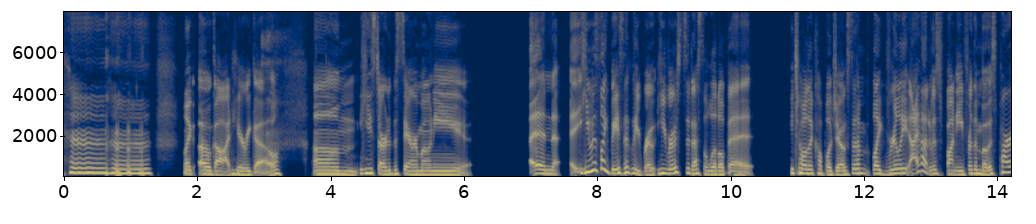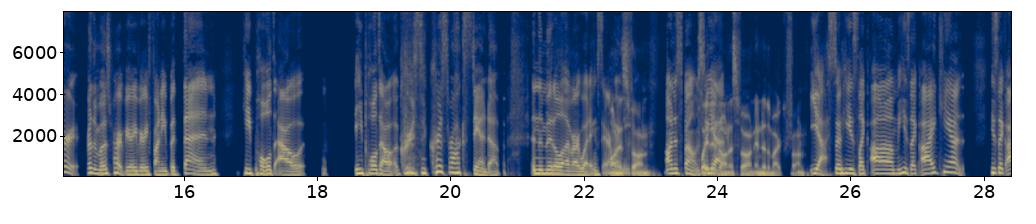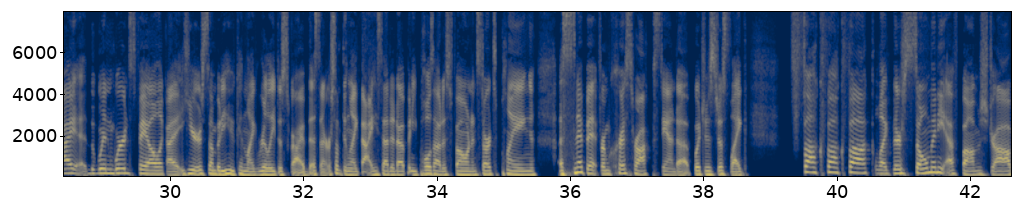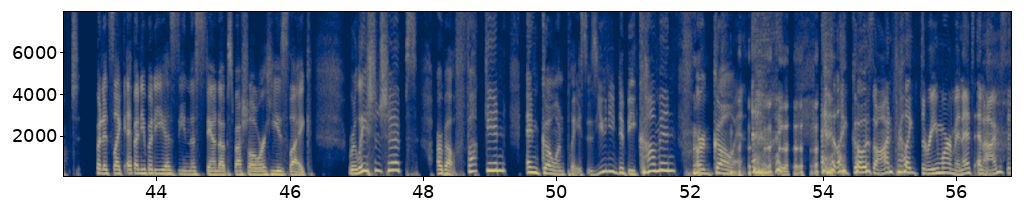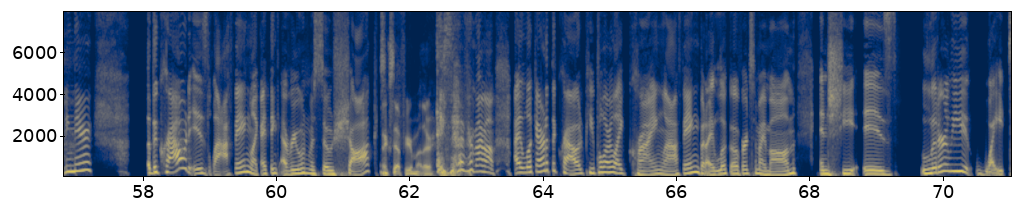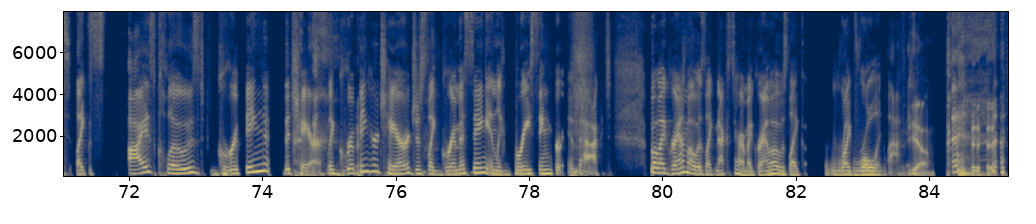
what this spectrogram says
like, oh God, here we go. Um, he started the ceremony and he was like basically wrote he roasted us a little bit He told a couple jokes and I'm like really I thought it was funny for the most part. For the most part, very, very funny. But then he pulled out he pulled out a Chris a Chris Rock stand up in the middle of our wedding ceremony on his phone. On his phone. Played so yeah, it on his phone into the microphone. yeah. So he's like, um, he's like, I can't. He's like, I when words fail, like I hear somebody who can like really describe this or something like that. He set it up and he pulls out his phone and starts playing a snippet from Chris Rock stand up, which is just like, fuck, fuck, fuck. Like there's so many f bombs dropped, but it's like if anybody has seen this stand up special where he's like relationships are about fucking and going places. You need to be coming or going. like, and it like goes on for like three more minutes. And I'm sitting there. The crowd is laughing. Like I think everyone was so shocked. Except for your mother. Except for my mom. I look out at the crowd. People are like crying, laughing, but I look over to my mom and she is literally white, like eyes closed, gripping the chair, like gripping her chair, just like grimacing and like bracing for impact. But my grandma was like next to her. My grandma was like, like rolling laughing. Yeah.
